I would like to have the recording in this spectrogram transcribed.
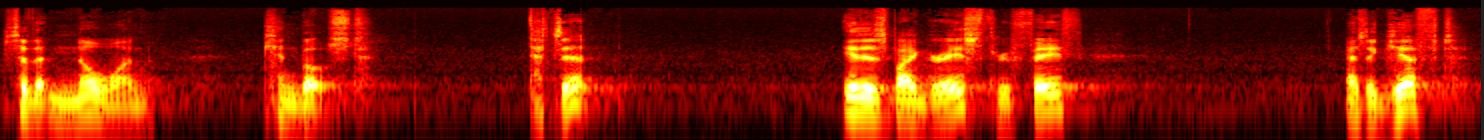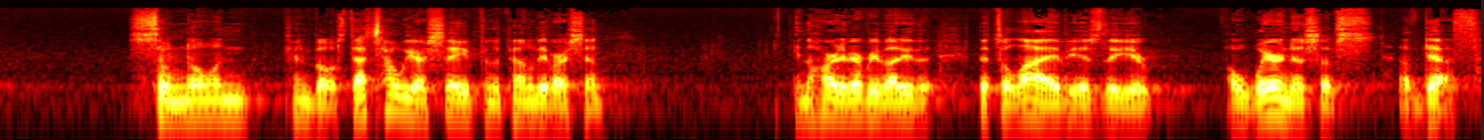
so that no one can boast. That's it. It is by grace through faith as a gift, so no one can boast. That's how we are saved from the penalty of our sin. In the heart of everybody that, that's alive is the awareness of of death.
